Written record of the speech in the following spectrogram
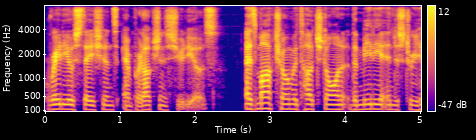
radio stations, and production studios. As Mark Choma touched on, the media industry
